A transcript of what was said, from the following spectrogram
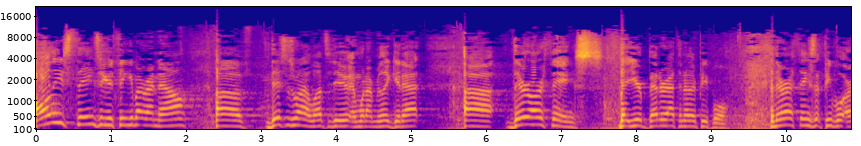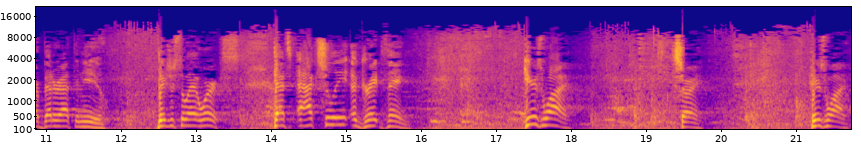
All these things that you're thinking about right now, of this is what I love to do and what I'm really good at, uh, there are things that you're better at than other people. And there are things that people are better at than you. That's just the way it works. That's actually a great thing. Here's why. Sorry. Here's why.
